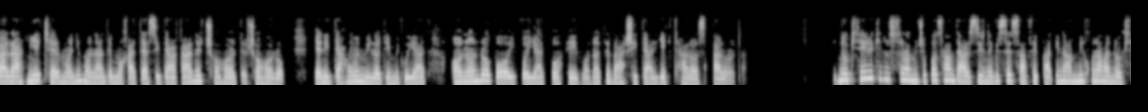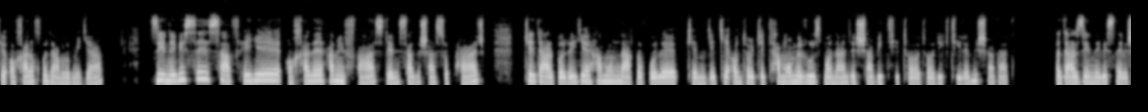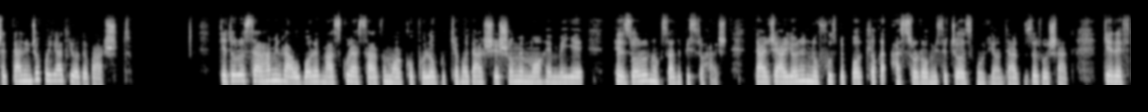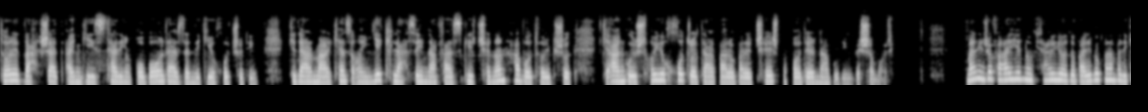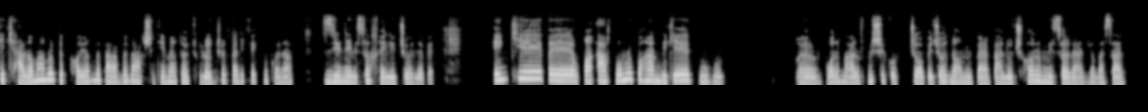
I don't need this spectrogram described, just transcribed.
و رهنی کرمانی مانند مقدسی در قرن چهارم یعنی دهم میلادی می‌گوید آنان را باید با حیوانات وحشی در یک تراز قرار داد. نکته رو که دوست دارم اینجا باز هم در زیرنویس صفحه بعد اینم می‌خونم و نکته آخر خودم رو میگم زیرنویس صفحه آخر همین فصل یعنی 165 که درباره همون نقل قول که میگه که آنطور که تمام روز مانند شبی تاریک تیره می‌شود در زیرنویس نوشته در اینجا باید یادآور شد که درست در همین روابار مذکور از طرف مارکوپولو بود که ما در ششم ماه می 1928 در جریان نفوذ به باطلاق اسرارآمیز جازموریان در روز روشن گرفتار وحشت انگیزترین قبار در زندگی خود شدیم که در مرکز آن یک لحظه نفسگیر چنان هوا تاریک شد که انگشتهای خود را در برابر چشم قادر نبودیم بشماریم. من اینجا فقط یه نکته رو یادآوری بکنم و دیگه کلامم رو به پایان ببرم. ببخشید یه مقدار طولانی شد ولی فکر می‌کنم زیرنویسا خیلی جالبه. اینکه به اقوام رو با هم دیگه به قول معروف میشه گفت جابجا نام می‌برن ها رو می‌ذارن یا مثلا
